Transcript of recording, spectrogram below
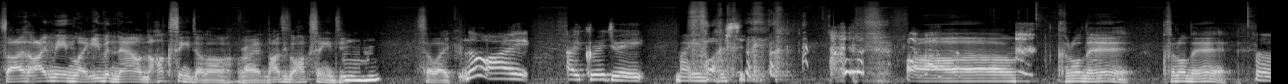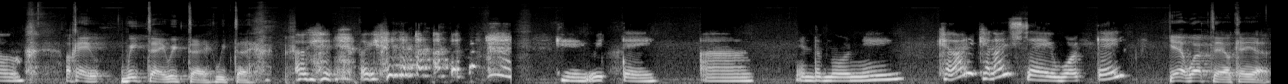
So I, I mean like even now 나 학생이잖아, right? 나 아직도 학생이지. So like No, I I graduate my university. um 그러네. 그러네. So Okay, weekday, weekday, weekday. okay, okay, okay. Weekday. Uh, in the morning. Can I can I say work day? Yeah, workday. Okay, yeah.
